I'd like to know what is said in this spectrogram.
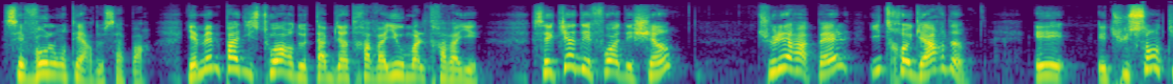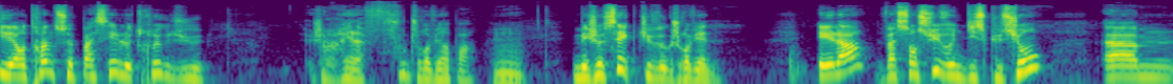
c'est volontaire de sa part. Il n'y a même pas d'histoire de t'as bien travaillé ou mal travaillé. C'est qu'il y a des fois des chiens, tu les rappelles, ils te regardent, et, et tu sens qu'il est en train de se passer le truc du j'en ai rien à foutre, je reviens pas. Mm. Mais je sais que tu veux que je revienne. Et là, va s'en suivre une discussion. euh,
